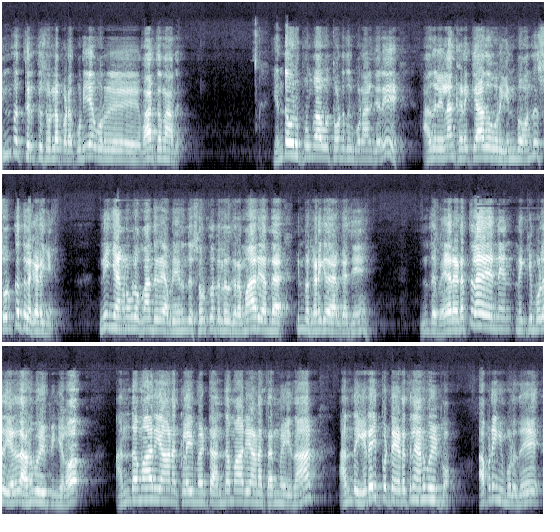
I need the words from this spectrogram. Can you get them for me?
இன்பத்திற்கு சொல்லப்படக்கூடிய ஒரு வார்த்தை தான் அது. எந்த ஒரு பூங்காவு தோட்டத்துக்கு போனாலும் சரி அதுலெல்லாம் கிடைக்காத ஒரு இன்பம் வந்து சொர்க்கத்தில் கிடைக்கும். நீங்கள் அங்கே உட்காந்து அப்படி இருந்து சொர்க்கத்தில் இருக்கிற மாதிரி அந்த இன்பம் கிடைக்காத யாருக்காச்சும்? இந்த வேற இடத்துல நிற்கும் பொழுது எதை அனுபவிப்பீங்களோ அந்த மாதிரியான கிளைமேட் அந்த மாதிரியான தன்மை தான் அந்த இடைப்பட்ட இடத்துல அனுபவிப்போம். அப்படிங்கும் பொழுது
